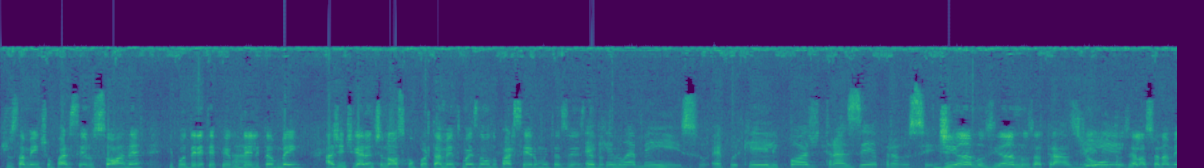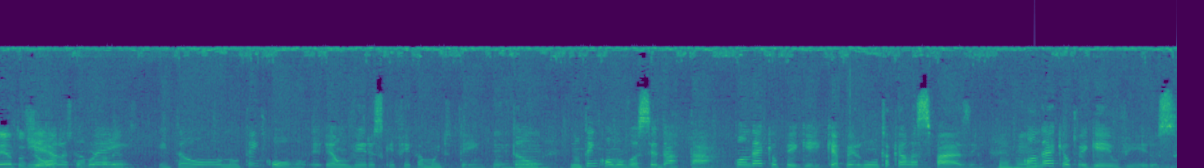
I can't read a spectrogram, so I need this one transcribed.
justamente um parceiro só, né? E poderia ter pego dele também. A gente garante nosso comportamento, mas não do parceiro, muitas vezes, né, É que não é bem isso. É porque ele pode trazer para você. De anos e anos atrás, de Ele- outros relacionamentos, de e outros também. Então, não tem como. É um vírus que fica muito tempo. Uhum. Então, não tem como você datar. Quando é que eu peguei? Que é a pergunta que elas fazem. Uhum. Quando é que eu peguei o vírus?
